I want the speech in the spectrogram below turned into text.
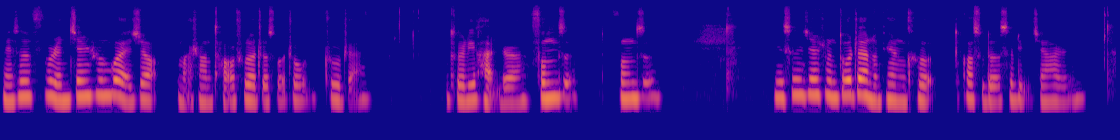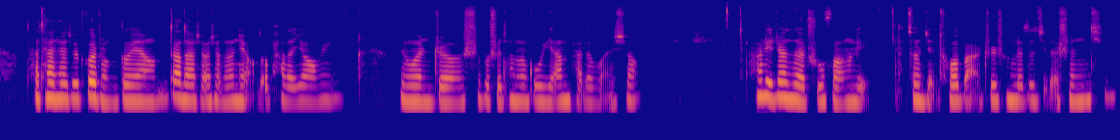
梅森夫人尖声怪叫，马上逃出了这所住住宅，嘴里喊着：“疯子，疯子！”梅森先生多站了片刻，告诉德斯里家人，他太太对各种各样大大小小的鸟都怕得要命，并问着是不是他们故意安排的玩笑。哈利站在厨房里，攥紧拖把支撑着自己的身体。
